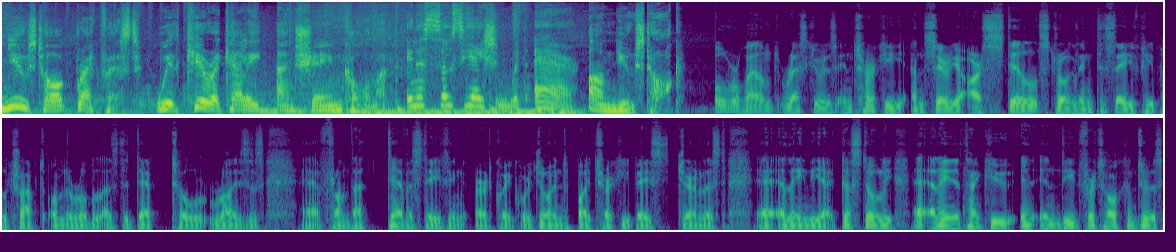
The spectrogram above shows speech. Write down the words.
Newstalk Breakfast with Ciara Kelly and Shane Coleman. In association with AIR on News Talk. Overwhelmed rescuers in Turkey and Syria are still struggling to save people trapped under rubble as the death toll rises uh, from that devastating earthquake. We're joined by Turkey based journalist uh, Elenia Gostoli. Uh, Elenia, thank you in, indeed for talking to us.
